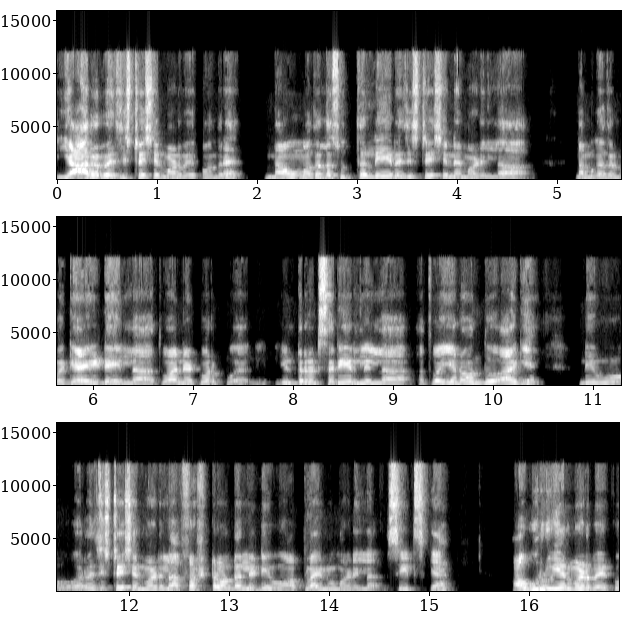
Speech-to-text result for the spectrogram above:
ಯಾರು ರಿಜಿಸ್ಟ್ರೇಷನ್ ಮಾಡಬೇಕು ಅಂದ್ರೆ, ನಾವು ಮೊದಲ ಸುತ್ತಲ್ಲಿ ರಿಜಿಸ್ಟ್ರೇಷನ್ ಮಾಡಿಲ್ಲ. ನಮ್ಗೆ ಅದ್ರ ಬಗ್ಗೆ ಐಡಿಯಾ ಇಲ್ಲ ಅಥವಾ ನೆಟ್ವರ್ಕ್ ಇಂಟರ್ನೆಟ್ ಸರಿ ಇರಲಿಲ್ಲ ಅಥವಾ ಏನೋ ಒಂದು ಆಗಿ ನೀವು ರಿಜಿಸ್ಟ್ರೇಷನ್ ಮಾಡಿಲ್ಲ ಫಸ್ಟ್ ರೌಂಡಲ್ಲಿ ನೀವು ಅಪ್ಲೈನೂ ಮಾಡಿಲ್ಲ ಸೀಟ್ಸ್ಗೆ ಅವರು ಏನ್ ಮಾಡಬೇಕು?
